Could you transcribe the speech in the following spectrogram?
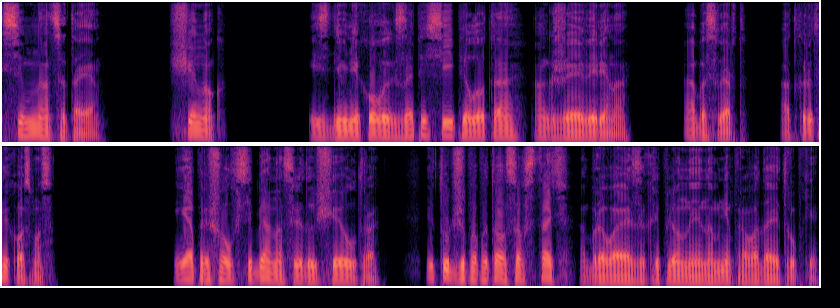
17. Щенок. Из дневниковых записей пилота Акжея Верена. Абесверт. Открытый космос. Я пришел в себя на следующее утро и тут же попытался встать, обрывая закрепленные на мне провода и трубки.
